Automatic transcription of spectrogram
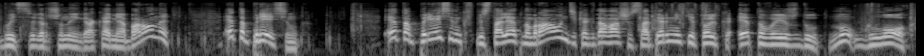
быть совершены игроками обороны, это прессинг. Это прессинг в пистолетном раунде, когда ваши соперники только этого и ждут. Ну, Глок.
